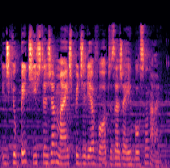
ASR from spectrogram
e de que o petista jamais pediria votos a Jair Bolsonaro.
